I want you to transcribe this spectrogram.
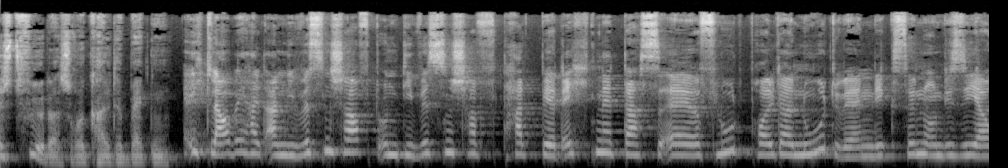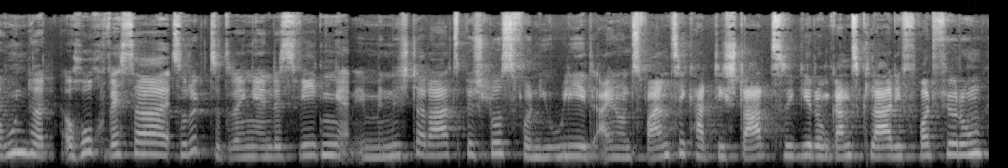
ist für das Rückhaltebecken. Ich glaube halt an die Wissenschaft und die Wissenschaft hat berechnet, dass äh, Flutpolder notwendig sind, um diese Jahrhundert-Hochwässer zurückzudrängen. Deswegen im Ministerratsbeschluss von Juli 21 hat die Staatsregierung ganz klar die Fortführung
